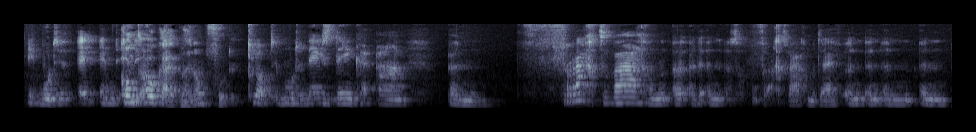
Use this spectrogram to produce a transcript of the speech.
ik moet, en, en, Komt ook uit mijn opvoeding. Klopt, ik moet ineens denken aan een vrachtwagen, eh, een, vrachtwagenbedrijf, een, een, een, een,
